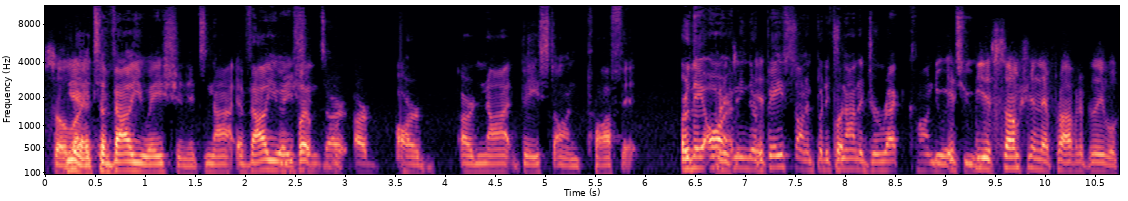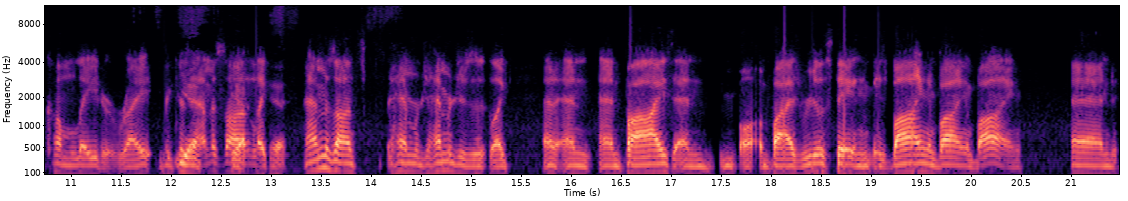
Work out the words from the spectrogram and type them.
So yeah, like it's a valuation. It's not evaluations are are are are not based on profit. Or they are. I mean, they're based on it, but it's but not a direct conduit it's to. the assumption that profitability will come later, right? Because Yeah, Amazon, yeah, like yeah. Amazon hemorrhage, hemorrhages it like and and and buys and uh, buys real estate and is buying and buying and buying, and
